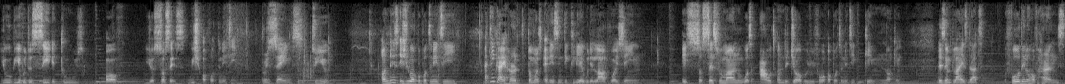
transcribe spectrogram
you will be able to see the tools of your sources, which opportunity presents to you. On this issue of opportunity, I think I heard Thomas Edison declare with a loud voice saying, A successful man was out on the job before opportunity came knocking. This implies that folding of hands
